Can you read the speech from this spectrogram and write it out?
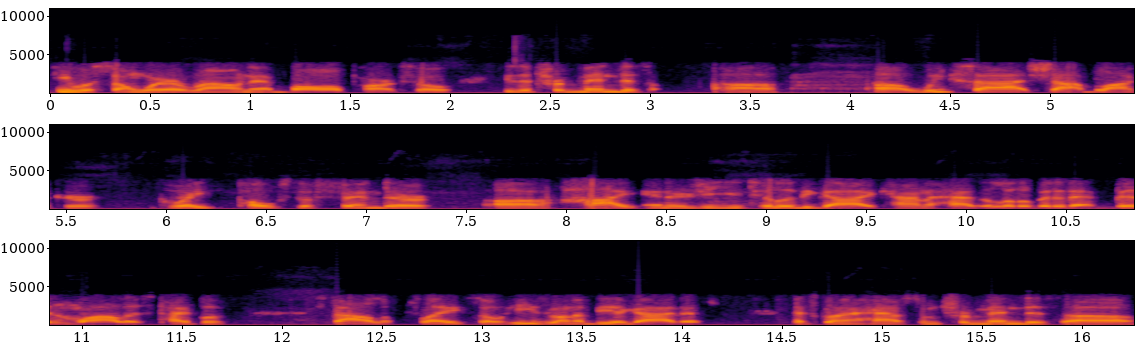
he was somewhere around that ballpark. So he's a tremendous uh, uh, weak side shot blocker, great post defender, uh, high energy utility guy. Kind of has a little bit of that Ben Wallace type of style of play. So he's going to be a guy that's that's going to have some tremendous uh,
